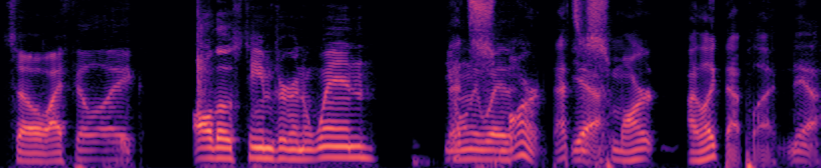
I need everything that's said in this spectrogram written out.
So, I feel like all those teams are going to win. The That's only way. smart. That's Yeah. a smart. I like that play. Yeah.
